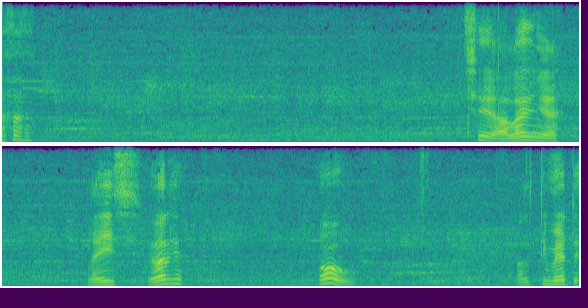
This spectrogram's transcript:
சே அழகுங்க. நைஸ் பாருங்க. ஓ அல்டிமேட்டு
